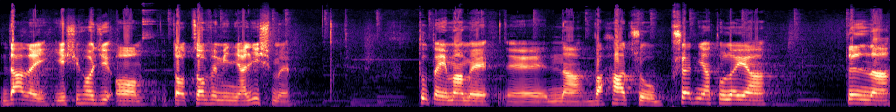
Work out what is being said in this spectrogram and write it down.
Dalej, jeśli chodzi o to, co wymienialiśmy, tutaj mamy e, na wahaczu przednia tuleja, tylna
